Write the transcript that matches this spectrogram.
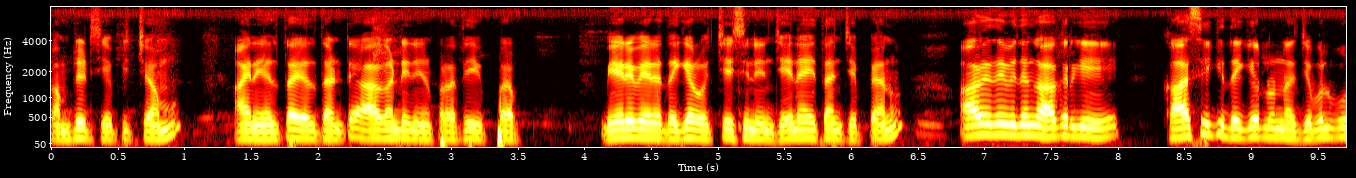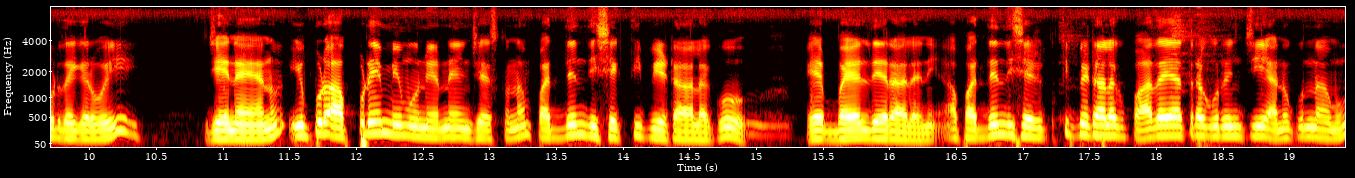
కంప్లీట్ చేపించాము ఆయన వెళ్తా వెళ్తాంటే ఆగండి నేను ప్రతి వేరే వేరే దగ్గర వచ్చేసి నేను జాయిన్ అవుతా అని చెప్పాను. ఆ విధంగా ఆఖరికి కాశీకి దగ్గరలో ఉన్న జబల్పూర్ దగ్గర పోయి జాయిన్ అయ్యాను. ఇప్పుడు అప్పుడే మేము నిర్ణయం చేసుకున్నాం పద్దెనిమిది శక్తి పీఠాలకు బయలుదేరాలని. ఆ పద్దెనిమిది శక్తి పీఠాలకు పాదయాత్ర గురించి అనుకున్నాము.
